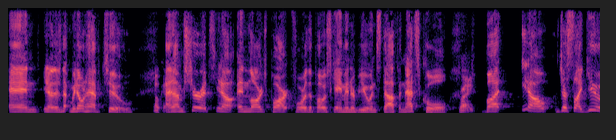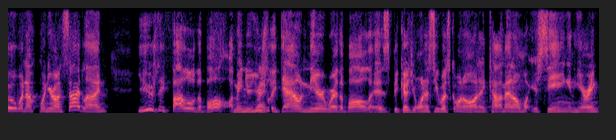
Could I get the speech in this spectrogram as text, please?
and you know, there's not, we don't have two. Okay. And I'm sure it's you know in large part for the post game interview and stuff, and that's cool. Right. But you know, just like you, when I'm when you're on sideline, you usually follow the ball. I mean, you're usually right. down near where the ball is because you want to see what's going on and comment on what you're seeing and hearing.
